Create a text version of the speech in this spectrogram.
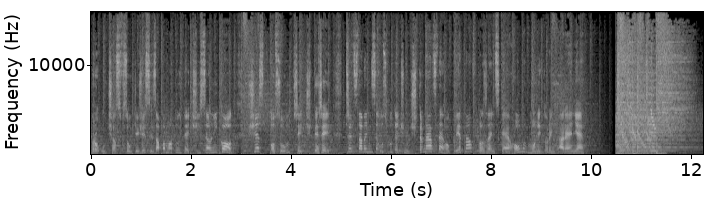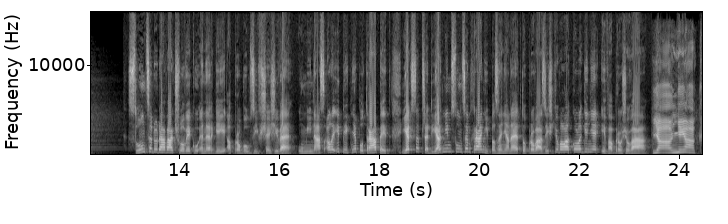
Pro účast v soutěži si zapamatujte číselný kód 6834. Představení se uskuteční 14. května v plzeňské Home Monitoring aréně. Slunce dodává člověku energii a probouzí vše živé. Umí nás ale i pěkně potrápit. Jak se před jarním sluncem chrání plzeňané, to pro vás zjišťovala kolegyně Iva Brožová. Já nějak.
